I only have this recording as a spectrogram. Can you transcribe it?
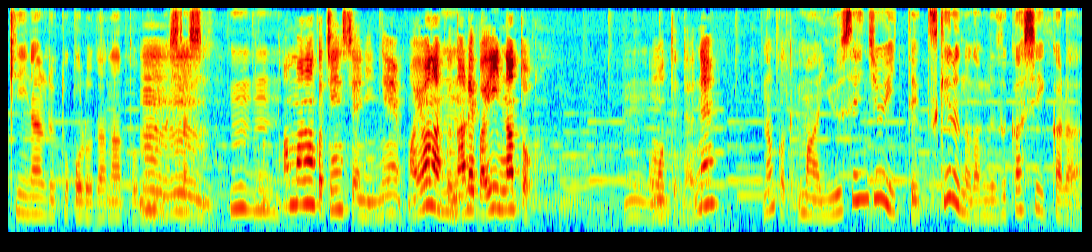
気になるところだなと思いましたし、うんうん。あんまなんか人生にね迷わなくなればいいなとうん。思ってんだよね。なんかまあ優先順位ってつけるのが難しいから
